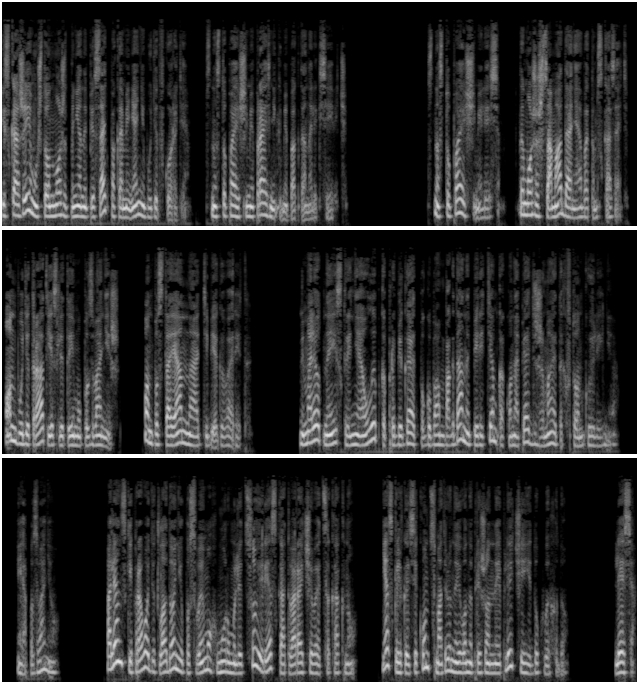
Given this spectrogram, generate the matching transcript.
И скажи ему, что он может мне написать, пока меня не будет в городе. С наступающими праздниками, Богдан Алексеевич. С наступающими, Леся. Ты можешь сама Дане об этом сказать. Он будет рад, если ты ему позвонишь. Он постоянно о тебе говорит. Мимолетная искренняя улыбка пробегает по губам Богдана перед тем, как он опять сжимает их в тонкую линию. Я позвоню. Полянский проводит ладонью по своему хмурому лицу и резко отворачивается к окну. Несколько секунд смотрю на его напряженные плечи и иду к выходу. «Леся!»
